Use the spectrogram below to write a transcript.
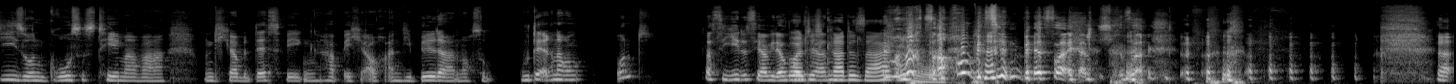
die so ein großes Thema war. Und ich glaube, deswegen habe ich auch an die Bilder noch so gute Erinnerungen und dass sie jedes Jahr wiederholt Wollte werden. Wollte ich gerade sagen. Macht es auch ein bisschen besser, ehrlich gesagt. ja.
